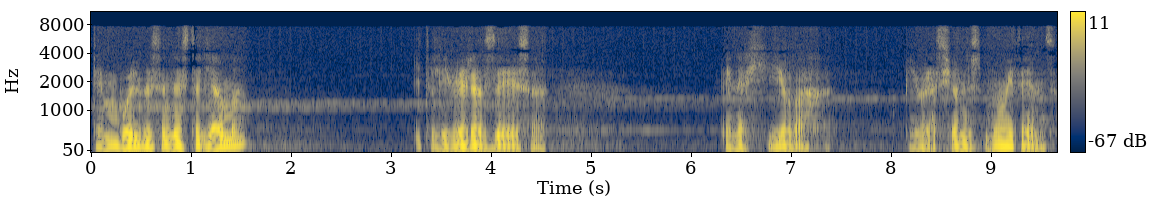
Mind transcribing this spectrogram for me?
te envuelves en esta llama y te liberas de esa energía baja, vibraciones muy densas.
